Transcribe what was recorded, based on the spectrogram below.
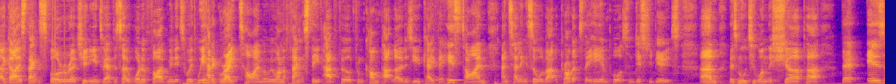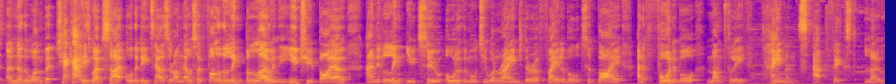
Hi guys, thanks for uh, tuning into episode one of Five Minutes With. We had a great time and we want to thank Steve Hadfield from Compact Loaders UK for his time and telling us all about the products that he imports and distributes. Um, there's multi-one, the Sherpa, there is another one, but check out his website. All the details are on there. Also, follow the link below in the YouTube bio, and it'll link you to all of the multi-one range that are available to buy at affordable monthly payments at fixed low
